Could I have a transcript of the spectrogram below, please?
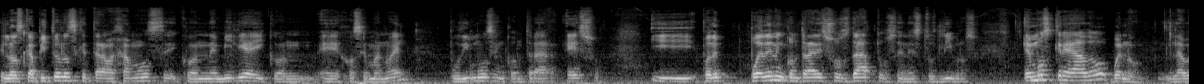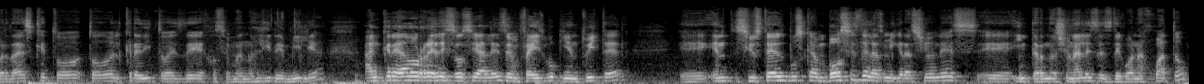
En los capítulos que trabajamos eh, con Emilia y con eh, José Manuel, pudimos encontrar eso. Y pueden encontrar esos datos en estos libros. Hemos creado, bueno, la verdad es que todo, todo el crédito es de José Manuel y de Emilia. Han creado redes sociales en Facebook y en Twitter. Eh, si ustedes buscan Voces de las Migraciones Internacionales desde Guanajuato,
